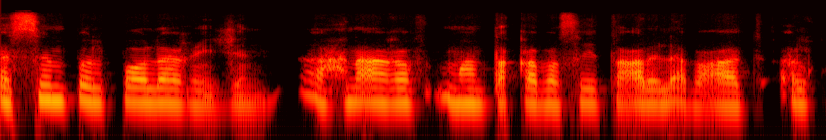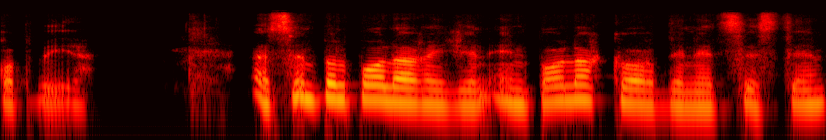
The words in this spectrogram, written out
A simple polar region. راح نعرف منطقة بسيطة على الأبعاد القطبية. A simple polar region in polar coordinate system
